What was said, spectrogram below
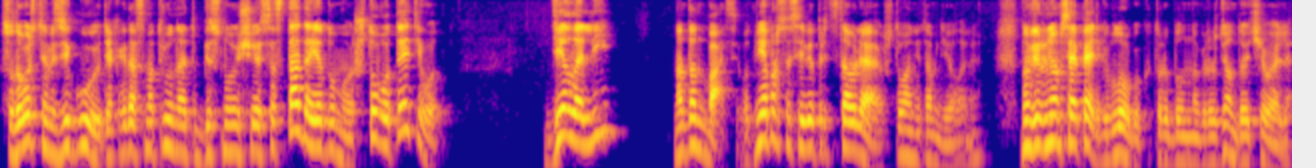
с удовольствием зигуют. Я когда смотрю на это беснующееся стадо, я думаю, что вот эти вот делали на Донбассе. Вот я просто себе представляю, что они там делали. Но вернемся опять к блогу, который был награжден Deutsche Welle.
